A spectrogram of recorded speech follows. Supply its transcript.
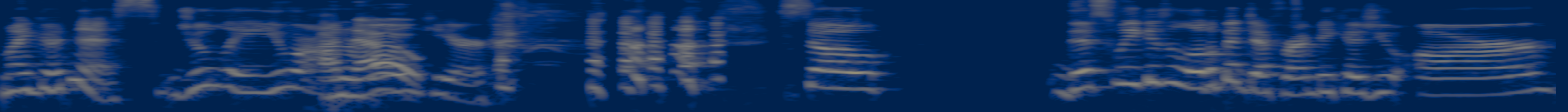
My goodness, Julie, you are on a roll here. so this week is a little bit different because you are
